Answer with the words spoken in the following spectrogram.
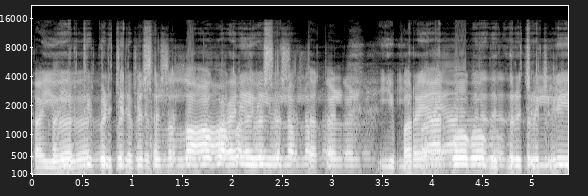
കൈ ഉയർത്തിപ്പിടിച്ച് നബി സല്ലല്ലാഹു അലൈഹി വസല്ലം തങ്ങൾ ഈ പറയാൻ പോകുന്നത് ദിക്ർ ചൊല്ലി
